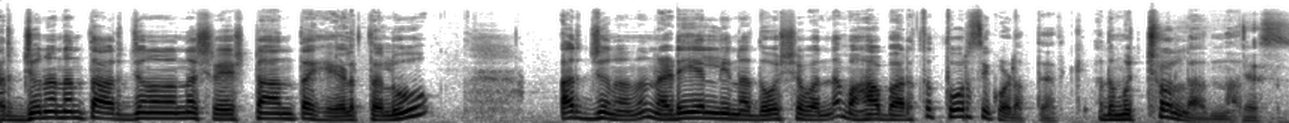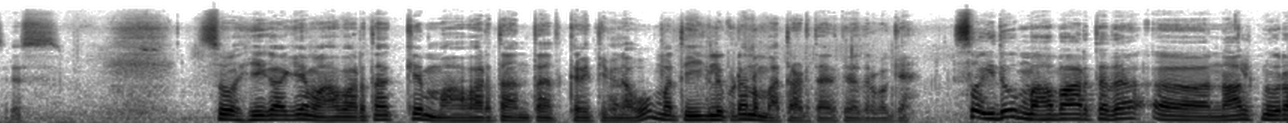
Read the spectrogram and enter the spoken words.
ಅರ್ಜುನನಂತ ಅರ್ಜುನನನ್ನು ಶ್ರೇಷ್ಠ ಅಂತ ಹೇಳ್ತಲೂ ಅರ್ಜುನನ ನಡೆಯಲ್ಲಿನ ದೋಷವನ್ನು ಮಹಾಭಾರತ ತೋರಿಸಿಕೊಡತ್ತೆ ಅದಕ್ಕೆ. ಅದು ಮುಚ್ಚೋಲ್ಲ ಅದನ್ನ ಎಸ್ ಎಸ್ ಸೊ ಹೀಗಾಗಿ ಮಹಾಭಾರತಕ್ಕೆ ಮಹಾಭಾರತ ಅಂತ ಕರಿತೀವಿ ನಾವು, ಮತ್ತು ಈಗಲೂ ಕೂಡ ನಾವು ಮಾತಾಡ್ತಾ ಇರ್ತೀವಿ ಅದ್ರ ಬಗ್ಗೆ. ಸೊ ಇದು ಮಹಾಭಾರತದ ನಾಲ್ಕುನೂರ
